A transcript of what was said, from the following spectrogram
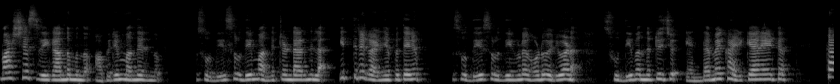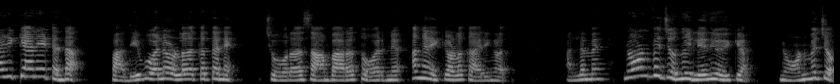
വർഷ ശ്രീകാന്തും വന്നു. അവരും വന്നിരുന്നു. സുധീ ശ്രുതിയും വന്നിട്ടുണ്ടായിരുന്നില്ല. ഇത്തിരി കഴിഞ്ഞപ്പോഴത്തേനും സുധീ ശ്രുതിയും കൂടെ അങ്ങോട്ട് വരുവാണ്. സുധി വന്നിട്ട് ചോദിച്ചു എന്താമ്മേ കഴിക്കാനായിട്ട്? കഴിക്കാനായിട്ട് എന്താ? പതിവ് പോലെ ഉള്ളതൊക്കെ തന്നെ. ചോറ് സാമ്പാർ തോരന് അങ്ങനെയൊക്കെയുള്ള കാര്യങ്ങൾ അല്ലമ്മേ നോൺ വെജ് ഒന്നും ഇല്ലേന്ന് ചോദിക്കാം. നോൺ വെജോ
